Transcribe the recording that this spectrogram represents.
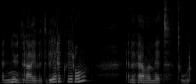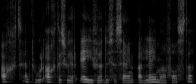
En nu draaien we het werk weer om. En dan gaan we met toer 8 en toer 8 is weer even. Dus dat zijn alleen maar vaste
